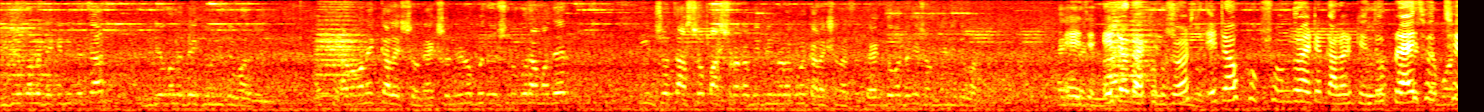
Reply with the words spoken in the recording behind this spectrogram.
ভিডিও কলে দেখে নিতে চান ভিডিও কলে দেখেও নিতে পারবেন। কারণ অনেক কালেকশন একশো নিরানব্বই থেকে শুরু করে আমাদের তিনশো চারশো পাঁচশো টাকা বিভিন্ন রকমের কালেকশন আছে। তো এক দোকান থেকে সঙ্গে নিতে পারবেন। এই যে এটা দেখেন শর্টস এটাও খুব সুন্দর একটা কালার কিন্তু প্রাইস হচ্ছে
